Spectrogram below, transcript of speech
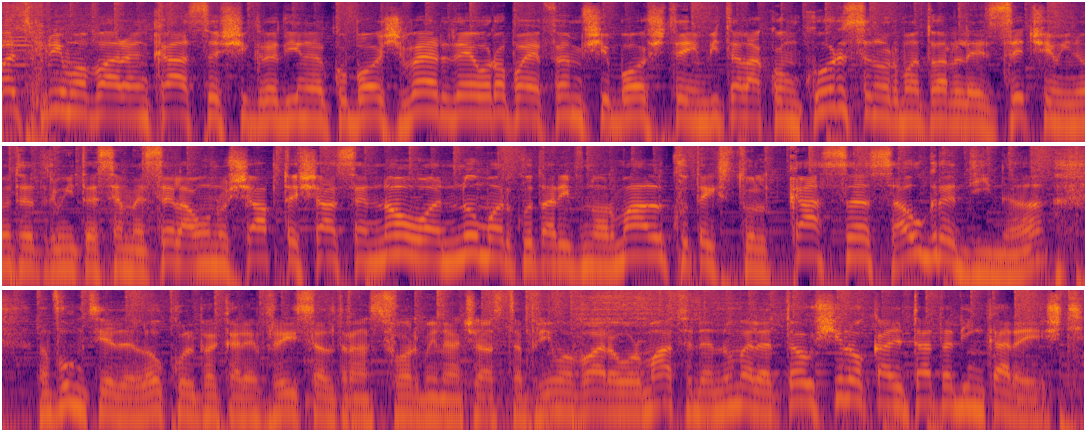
Făți primăvară în casă și grădină cu Bosch Verde. Europa FM și Bosch te invită la concurs. În următoarele 10 minute trimite SMS la 1769, număr cu tarif normal, cu textul casă sau grădină, în funcție de locul pe care vrei să-l transformi în această primăvară, urmat de numele tău și localitatea din care ești.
